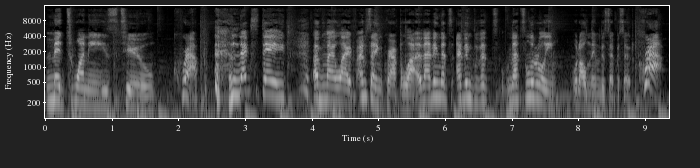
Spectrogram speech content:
mid 20s to crap next stage of my life. I'm saying crap a lot. And i think that's i think that's that's literally what i'll name this episode. Crap!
